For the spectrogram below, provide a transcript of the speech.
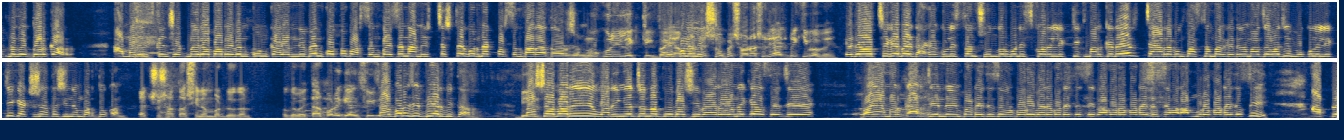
আপনাদের দরকার আমার স্ক্রিনশট মেরা পাঠাবেন কোন কালার নেবেন কত পার্সেন্ট পাইছেন আমি চেষ্টা করব এক পার্সেন্ট বাড়া দেওয়ার জন্য। মুকুল ইলেকট্রিক ভাই আপনাদের শপে সরাসরি আসবে কীভাবে? এটা হচ্ছে কি ভাই ঢাকা গুলিস্তান সুন্দরবন স্কোয়ার ইলেকট্রিক মার্কেটের চার এবং পাঁচ নম্বর গেটের মাঝামাঝি মুকুল ইলেকট্রিক একশো সাতাশি নম্বর দোকান। একশো সাতাশি নাম্বার দোকান। ওকে ভাই তারপরে গ্যাং সুইচ তারপরে যে বিয়ার বিতার বাসা বাড়ি ওয়ারিং এর জন্য প্রবাসী ভাইরা অনেকে আছে যে ভাই আমার গার্জিয়ান আমি পাঠাইতেছি আমার বড় ভাইরা পাঠাইতেছি বাবারা পাঠাইতেছি আমার আম্মুরা পাঠাইতেছি। আপনি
